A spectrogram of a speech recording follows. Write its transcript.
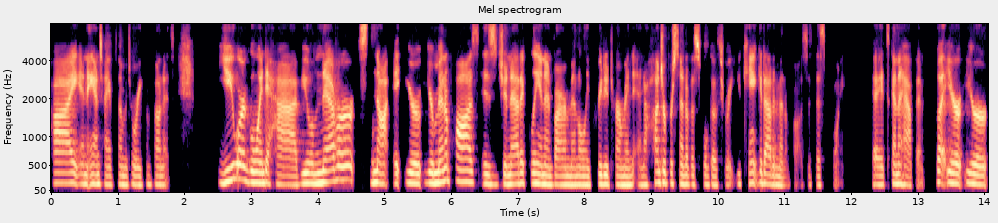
high in anti inflammatory components, you are going to have you'll never not your your menopause is genetically and environmentally predetermined and 100% of us will go through it you can't get out of menopause at this point Okay. It's going to happen. But your, your,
